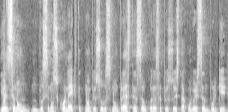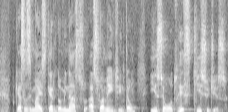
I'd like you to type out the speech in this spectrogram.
e às vezes você não, você não se conecta com uma pessoa, você não presta atenção quando essa pessoa está conversando, por quê? Porque essas imagens querem dominar a sua mente. Então, isso é um outro resquício disso.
